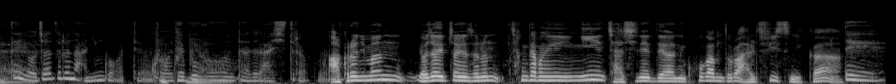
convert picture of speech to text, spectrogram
네. 근데 여자들은 아닌 것 같아요. 저 그렇군요. 대부분 다들 아시더라고요. 아, 그러니만 여자 입장에서는 상대방이 자신에 대한 호감도를 알 수 있으니까, 네.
